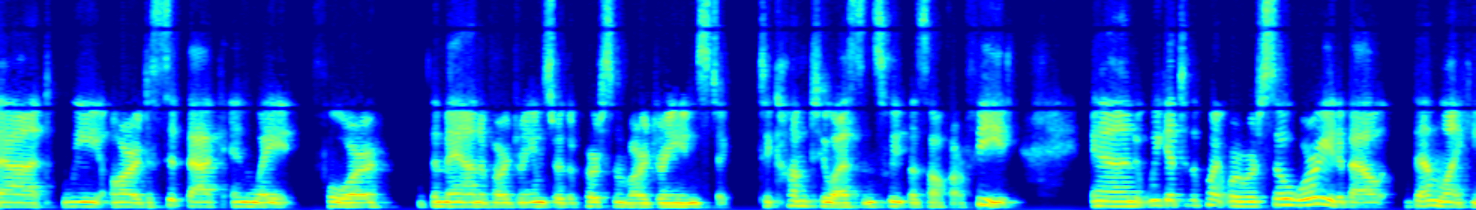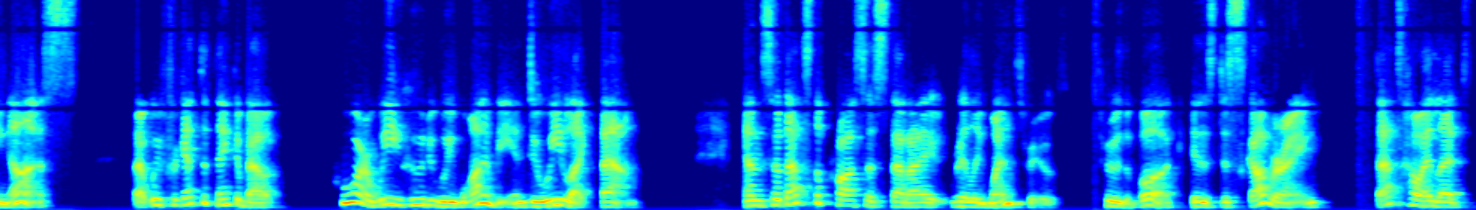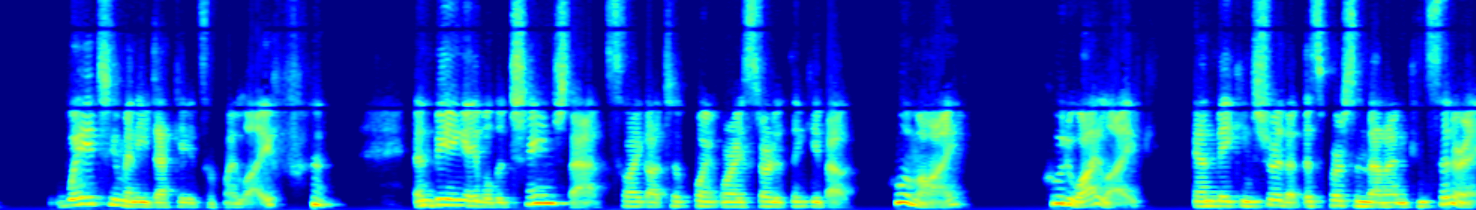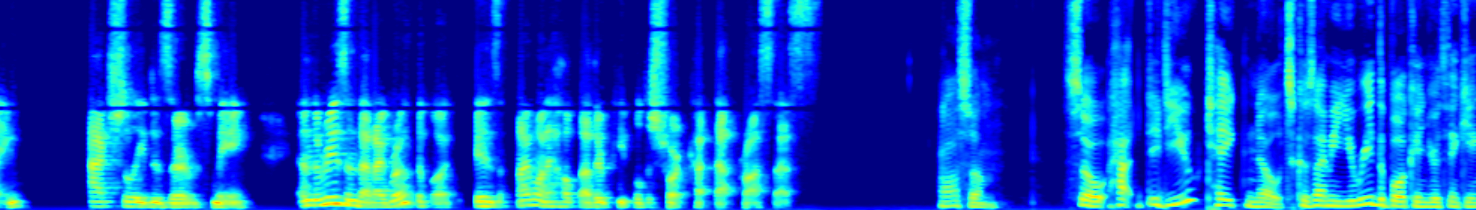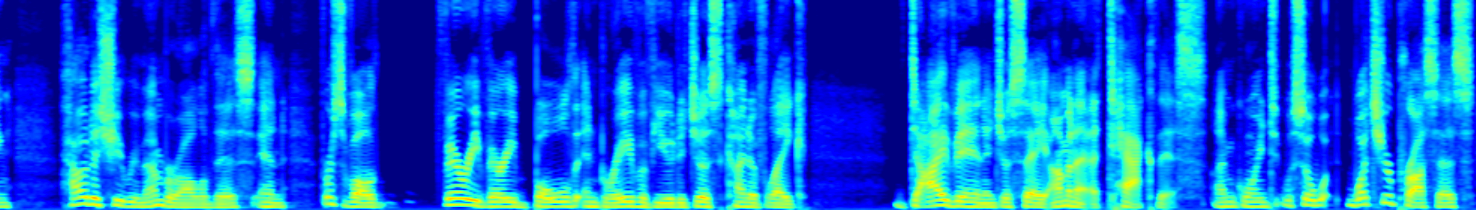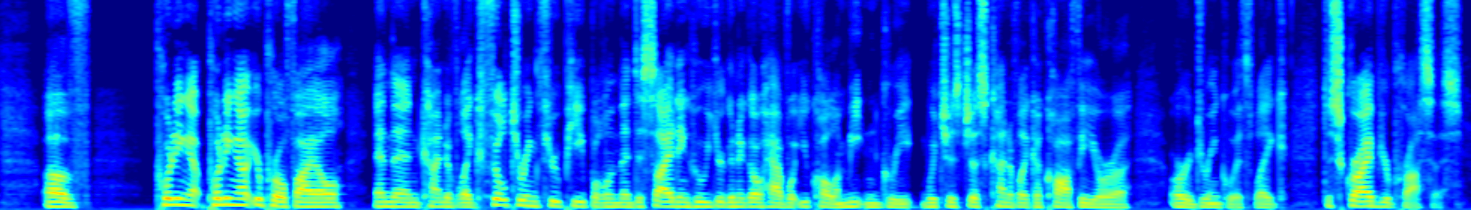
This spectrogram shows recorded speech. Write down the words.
that we are to sit back and wait for the man of our dreams or the person of our dreams to, to come to us and sweep us off our feet. And we get to the point where we're so worried about them liking us that we forget to think about who are we? Who do we want to be? And do we like them? And so that's the process that I really went through through the book is discovering that's how I led way too many decades of my life and being able to change that. So I got to a point where I started thinking about who am I? Who do I like? And making sure that this person that I'm considering actually deserves me. And the reason that I wrote the book is I want to help other people to shortcut that process. Awesome. So, how, did you take notes? Because, I mean, you read the book and you're thinking, how does she remember all of this? And first of all, very, very bold and brave of you to just kind of like dive in and just say, I'm going to attack this. I'm going to. So, what, what's your process of putting up, putting out your profile and then kind of like filtering through people and then deciding who you're going to go have what you call a meet and greet, which is just kind of like a coffee or a or a drink with. Like, describe your process.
